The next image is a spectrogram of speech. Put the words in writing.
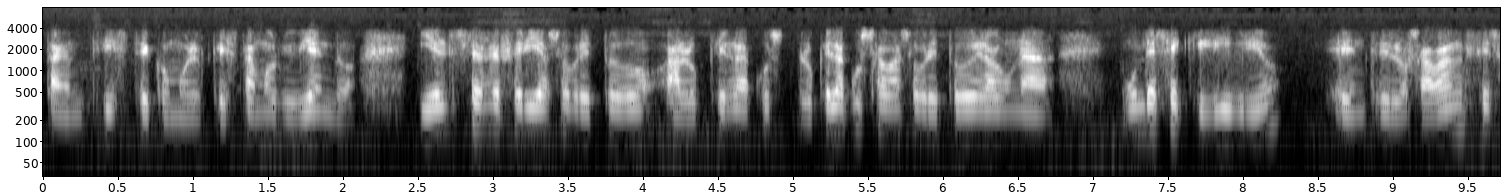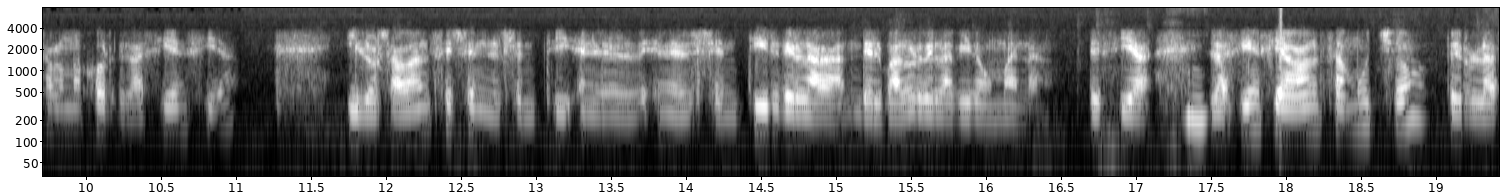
tan triste como el que estamos viviendo. Y él se refería sobre todo a lo que él, lo que él acusaba sobre todo era una, un desequilibrio entre los avances a lo mejor de la ciencia y los avances en el, en el, en el sentir de la, del valor de la vida humana decía mm. la ciencia avanza mucho pero la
